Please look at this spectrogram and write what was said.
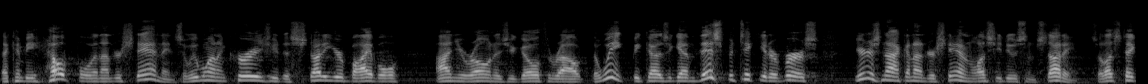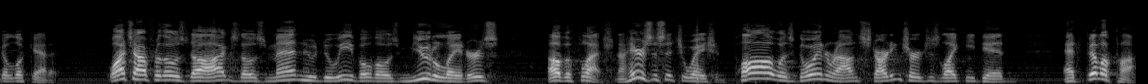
that can be helpful in understanding. So we want to encourage you to study your Bible on your own as you go throughout the week because again, this particular verse you're just not going to understand unless you do some studying. So let's take a look at it. Watch out for those dogs, those men who do evil, those mutilators of the flesh. Now here's the situation. Paul was going around starting churches like he did at Philippi.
